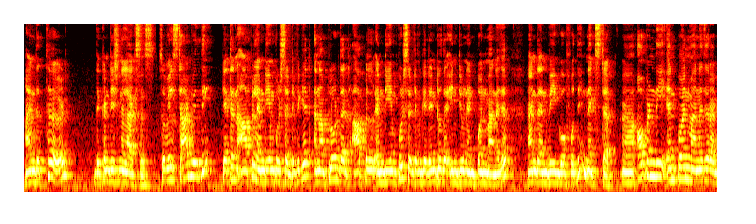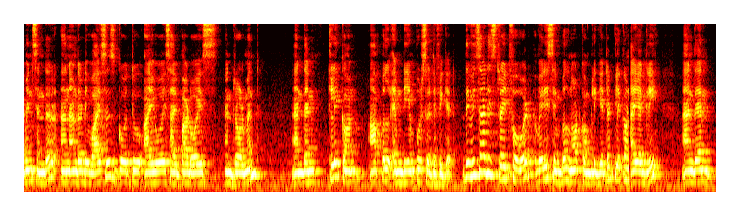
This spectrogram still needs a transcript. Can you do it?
and the third the conditional access so we'll start with the get an apple mdm push certificate and upload that apple mdm push certificate into the intune endpoint manager and then we go for the next step. Uh, open the endpoint manager admin center and under devices go to iOS iPad OS enrollment and then click on Apple MDM push certificate. The wizard is straightforward, very simple, not complicated. Click on I agree and then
